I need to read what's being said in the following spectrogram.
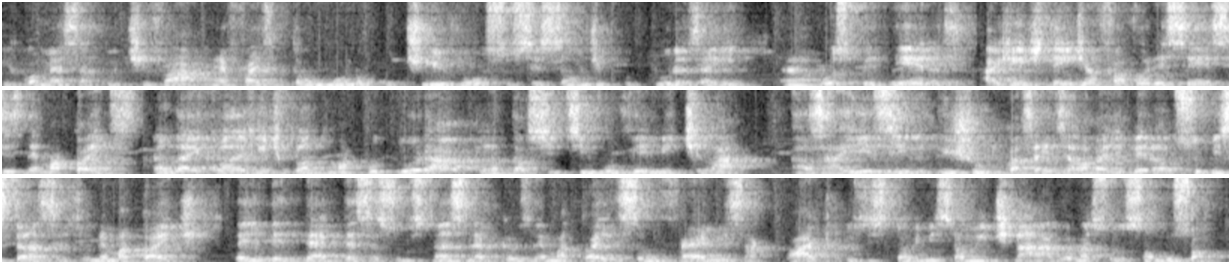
e começa a cultivar, né, faz então um monocultivo ou sucessão de culturas aí uh, hospedeiras, a gente tende a favorecer esses nematóides. Então daí quando a gente planta uma cultura, a planta ao se desenvolver lá as raízes e, junto com as raízes ela vai liberando substâncias. O nematóide ele detecta essa substância, né, porque os nematóides são vermes aquáticos, estão inicialmente na água na solução do solo.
